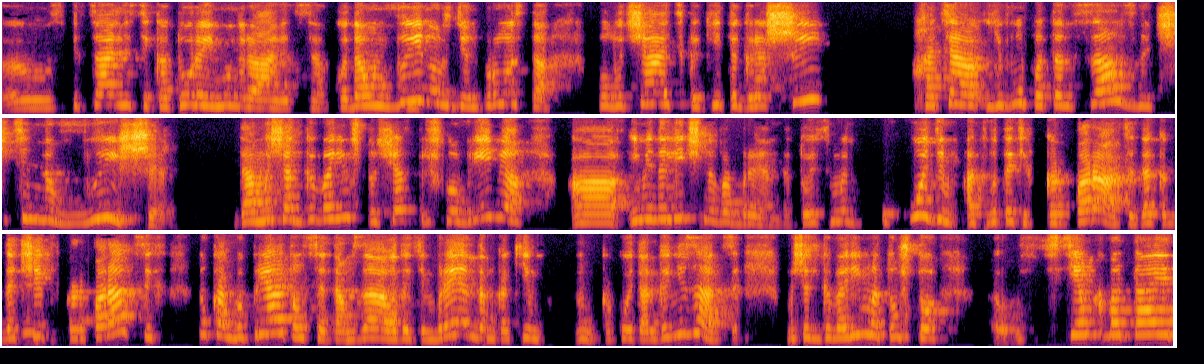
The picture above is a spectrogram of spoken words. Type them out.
Э, специальности, которая ему нравится, когда он вынужден просто получать какие-то гроши, хотя его потенциал значительно выше. Да, мы сейчас говорим, что сейчас пришло время а, именно личного бренда. То есть мы уходим от вот этих корпораций, да, когда человек в корпорациях, ну, как бы прятался там за вот этим брендом каким, ну, какой-то организации. Мы сейчас говорим о том, что э, всем хватает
